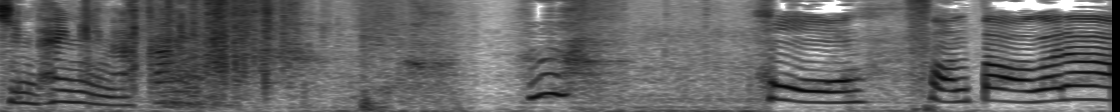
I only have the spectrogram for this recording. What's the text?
กินให้มีนะกั้งโหสอนต่อก็ได้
